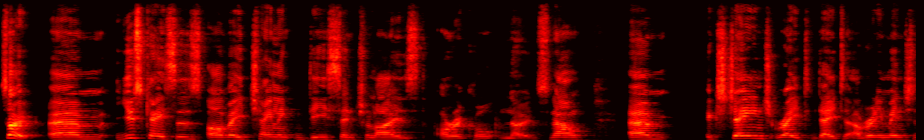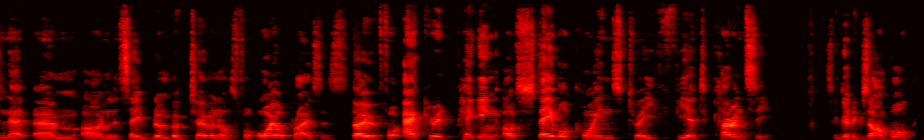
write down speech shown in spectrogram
So, um, use cases of a Chainlink decentralized Oracle nodes. Now, um, exchange rate data. I've already mentioned that um, on, let's say, Bloomberg terminals for oil prices. So, for accurate pegging of stable coins to a fiat currency. It's a good example.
